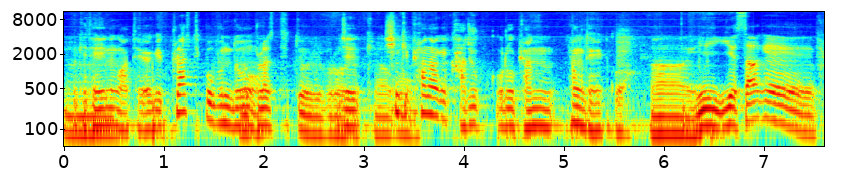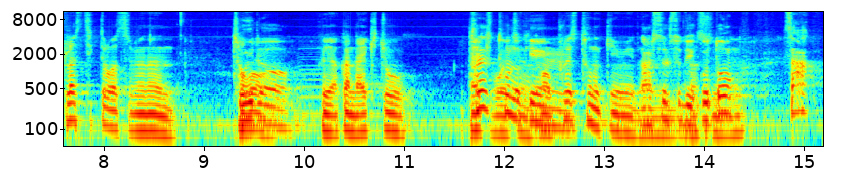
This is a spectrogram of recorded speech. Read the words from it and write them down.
이렇게 되어 있는 것 같아요 여기 플라스틱 부분도 그 플라스틱도 일부러 이제 이렇게 하고. 신기 편하게 가죽으로 변형되어 있고요 아, 이, 이게 싸게 플라스틱 들어갔으면은 저거 오히려 그 약간 나이키 쪽 프레스토 나이키 뭐 있잖아요. 느낌 어, 프레스토 느낌이 났을 수도 있고 또싹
